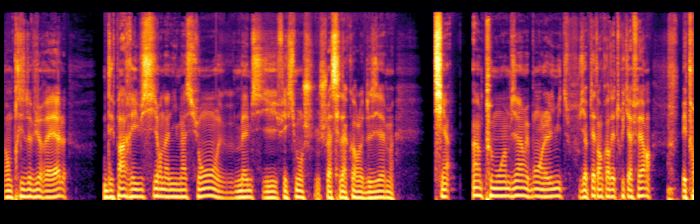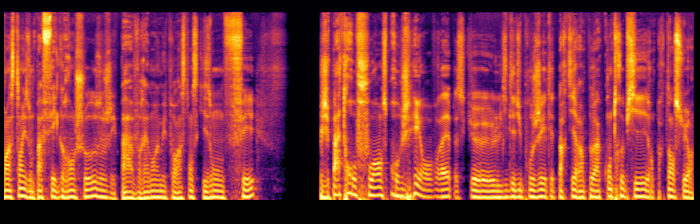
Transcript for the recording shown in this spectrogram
en prise de vue réelle, départ réussi en animation, euh, même si effectivement je, suis- je suis assez d'accord, le deuxième tient un peu moins bien, mais bon, à la limite, il y a peut-être encore des trucs à faire. Mais pour l'instant, ils n'ont pas fait grand-chose. J'ai pas vraiment aimé pour l'instant ce qu'ils ont fait. J'ai pas trop foi en ce projet en vrai, parce que l'idée du projet était de partir un peu à contre-pied en partant sur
